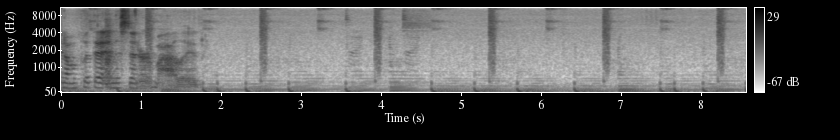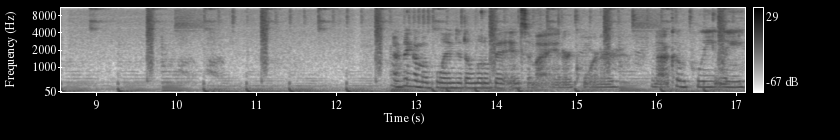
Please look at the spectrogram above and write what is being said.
and I'm gonna put that in the center of my eyelid. I think I'm gonna blend it a little bit into my inner corner. Not completely,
